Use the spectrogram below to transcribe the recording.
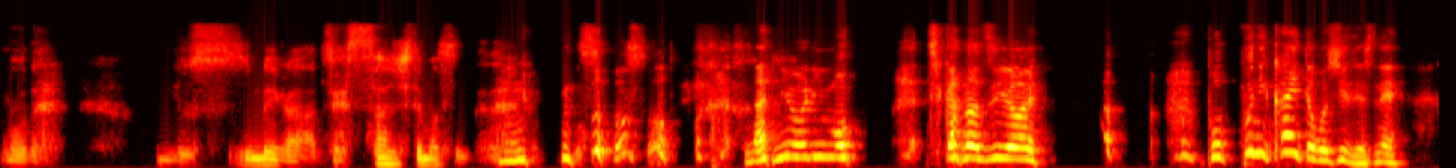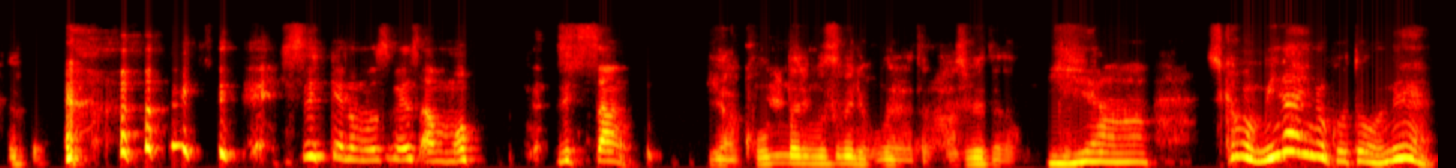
もうね、娘が絶賛してますんでね。うん。そうそう。何よりも力強い。ポップに書いてほしいですね。水家の娘さんも絶賛。いや、こんなに娘に褒められたの初めてだもん。いやーしかも未来のことをね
